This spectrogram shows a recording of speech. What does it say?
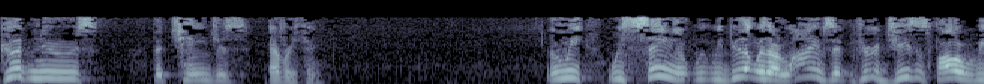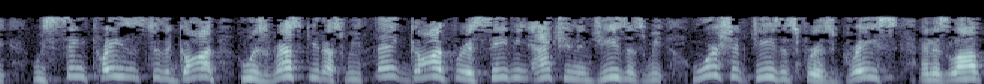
good news that changes everything. And we, we sing, we, we do that with our lives. If you're a Jesus follower, we, we sing praises to the God who has rescued us. We thank God for His saving action in Jesus. We worship Jesus for His grace and His love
